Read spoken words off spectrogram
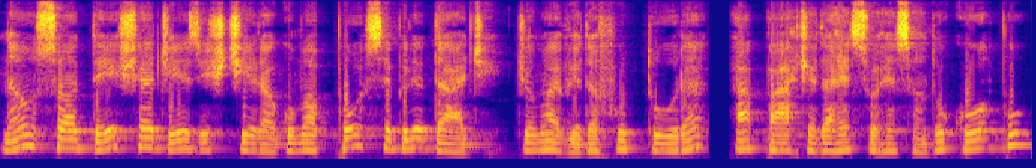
não só deixa de existir alguma possibilidade de uma vida futura a parte da ressurreição do corpo,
